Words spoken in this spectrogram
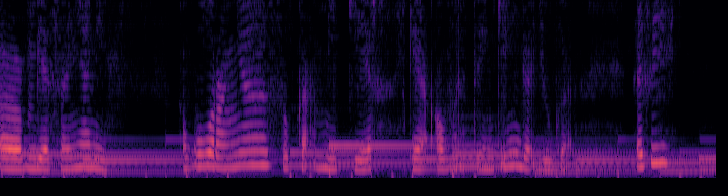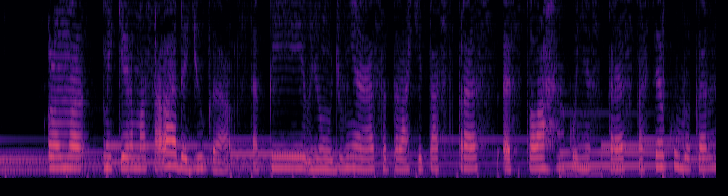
um, biasanya nih aku orangnya suka mikir kayak overthinking gak juga. Tapi kalau ma mikir masalah ada juga tapi ujung-ujungnya setelah kita stres eh, setelah akunya stres pasti aku bakal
